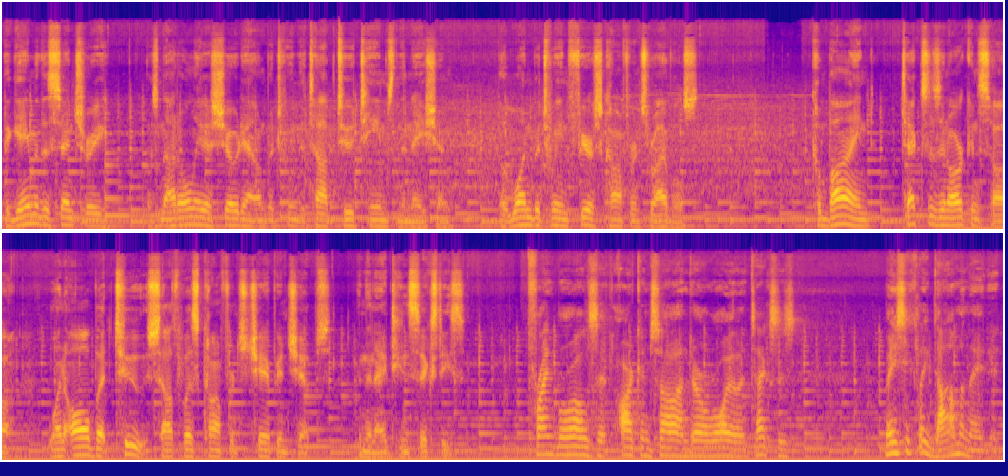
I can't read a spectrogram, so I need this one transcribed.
The game of the century was not only a showdown between the top two teams in the nation, but one between fierce conference rivals. Combined, Texas and Arkansas won all but two Southwest Conference championships in the 1960s. Frank Broyles at Arkansas and Darrell Royal at Texas basically dominated.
